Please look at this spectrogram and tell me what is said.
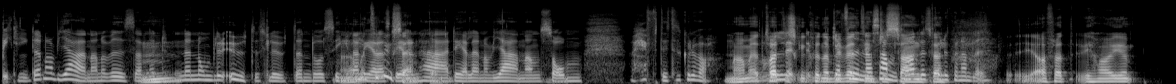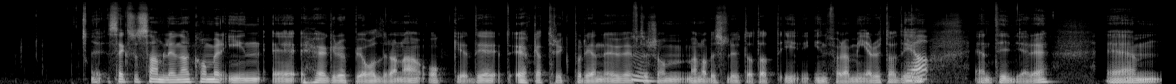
bilden av hjärnan och visade mm. när, när någon blir utesluten då signaleras ja, det den här delen av hjärnan som, vad häftigt det skulle vara. Ja, men jag tror att det skulle kunna bli väldigt intressant. Vilka fina samtal det skulle kunna bli. Ja, för att vi har ju Sex och samlevnad kommer in eh, högre upp i åldrarna och det är ett ökat tryck på det nu mm. eftersom man har beslutat att införa mer utav det ja. än tidigare. Ehm,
